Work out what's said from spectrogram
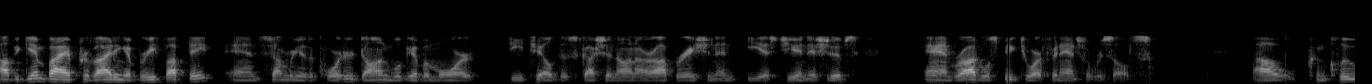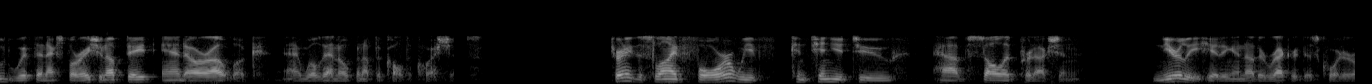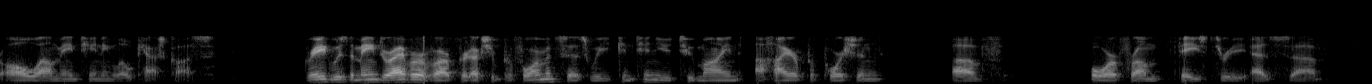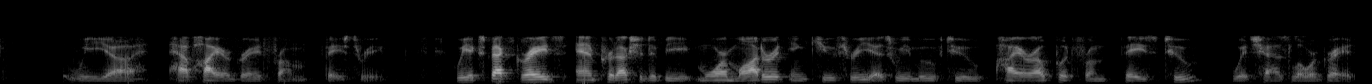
I'll begin by providing a brief update and summary of the quarter. Don will give a more detailed discussion on our operation and ESG initiatives, and Rod will speak to our financial results. I'll conclude with an exploration update and our outlook, and we'll then open up the call to questions. Turning to slide four, we've continued to have solid production, nearly hitting another record this quarter, all while maintaining low cash costs. Grade was the main driver of our production performance as we continued to mine a higher proportion of ore from phase III as uh, we uh, have higher grade from phase III. We expect grades and production to be more moderate in Q3 as we move to higher output from phase II, which has lower grade.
